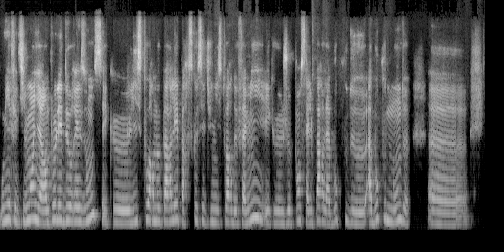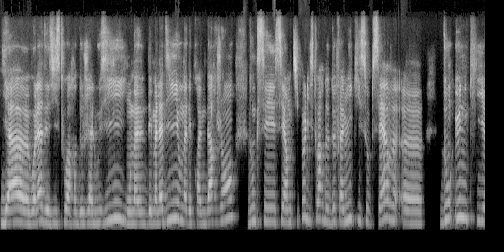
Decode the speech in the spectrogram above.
Oui, effectivement, il y a un peu les deux raisons. C'est que l'histoire me parlait parce que c'est une histoire de famille et que je pense qu'elle parle à beaucoup de, à beaucoup de monde. Euh, il y a euh, voilà, des histoires de jalousie, on a des maladies, on a des problèmes d'argent. Donc, c'est un petit peu l'histoire de deux familles qui s'observent, euh, dont une qui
